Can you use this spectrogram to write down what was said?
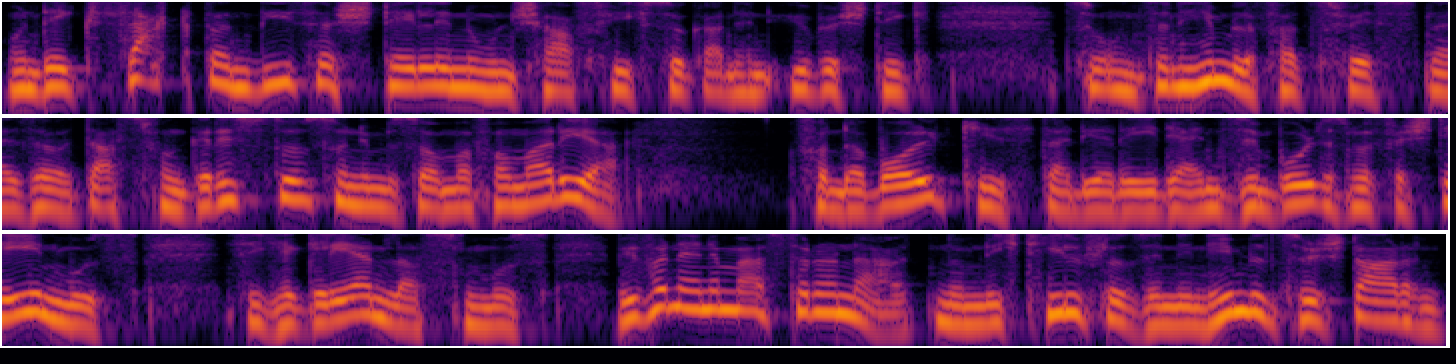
Und exakt an dieser Stelle nun schaffe ich sogar den Überstieg zu unseren Himmelfahrtsfesten, also das von Christus und im Sommer von Maria. Von der Wolke ist da die Rede, ein Symbol, das man verstehen muss, sich erklären lassen muss, wie von einem Astronauten, um nicht hilflos in den Himmel zu starren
